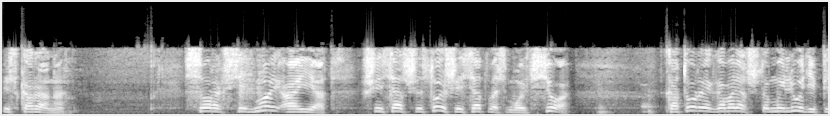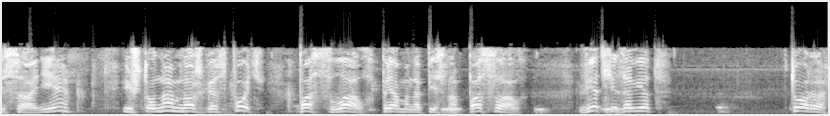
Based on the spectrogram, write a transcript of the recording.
из Корана. 47-й аят, 66-й, 68-й. Все. Которые говорят, что мы люди Писания, и что нам наш Господь послал, прямо написано, послал. Ветхий Завет, Тора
